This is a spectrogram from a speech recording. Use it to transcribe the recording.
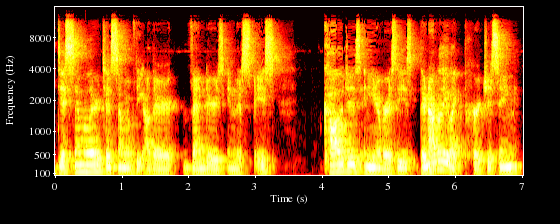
dissimilar to some of the other vendors in this space, colleges and universities, they're not really like purchasing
